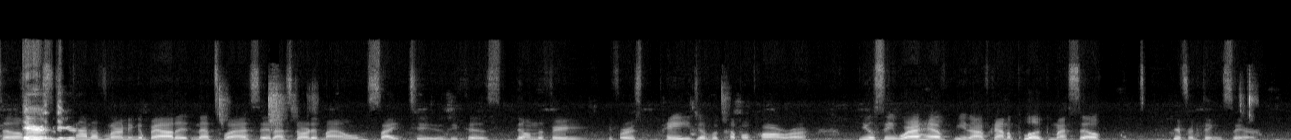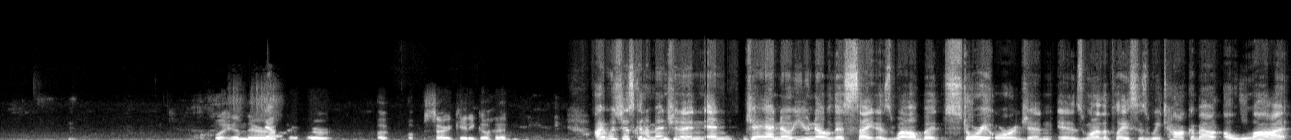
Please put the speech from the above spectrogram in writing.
So they're, I'm they're, kind of learning about it, and that's why I said I started my own site too, because on the very first page of a cup of horror, you'll see where I have, you know, I've kind of plugged myself different things there. Well, and there, yeah. there are oh, oh, sorry, Katie, go ahead. I was just going to mention it, and, and, Jay, I know you know this site as well, but Story Origin is one of the places we talk about a lot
